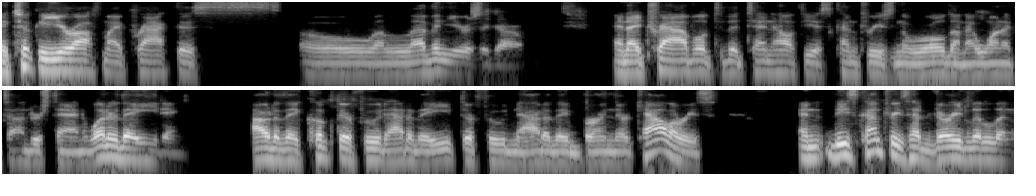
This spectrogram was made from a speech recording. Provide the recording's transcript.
I took a year off my practice, oh, 11 years ago, and I traveled to the 10 healthiest countries in the world and I wanted to understand what are they eating? How do they cook their food? How do they eat their food? And how do they burn their calories? And these countries had very little in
